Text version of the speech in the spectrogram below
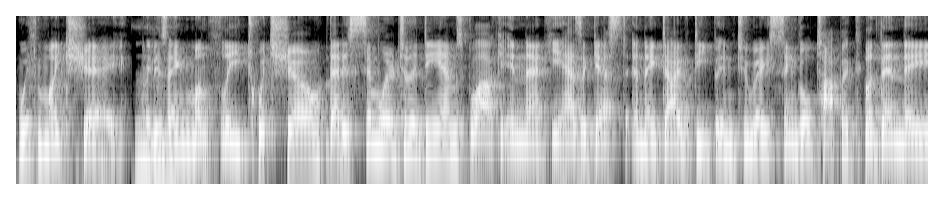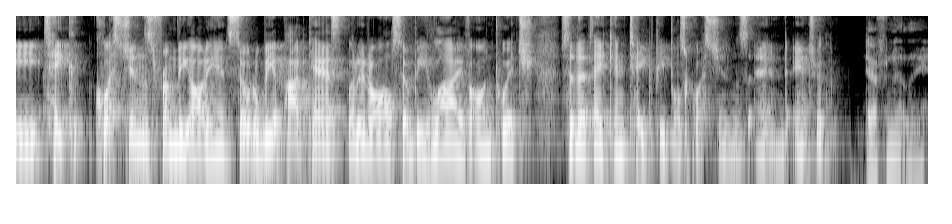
with Mike Shea. Mm-hmm. It is a monthly Twitch show that is similar to the DM's block in that he has a guest and they dive deep into a single topic, but then they take questions from the audience. So it'll be a podcast, but it'll also be live on Twitch so that they can take people's questions and answer them. Definitely.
